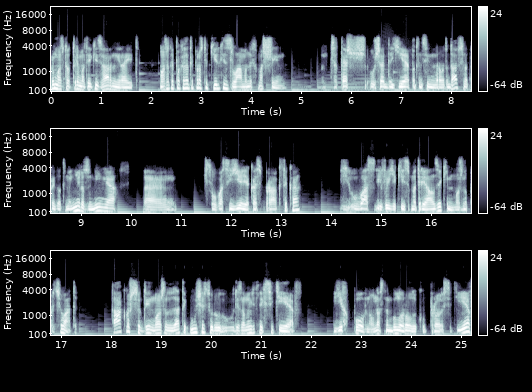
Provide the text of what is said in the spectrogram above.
ви можете отримати якийсь гарний рейд, можете показати просто кількість зламаних машин. Це теж вже дає потенційним роботодавцю, наприклад, мені розуміння, е, що у вас є якась практика, і у вас і ви якийсь матеріал, з яким можна працювати. Також сюди можна додати участь у, різноманітних CTF. Їх повно. У нас не було ролику про CTF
